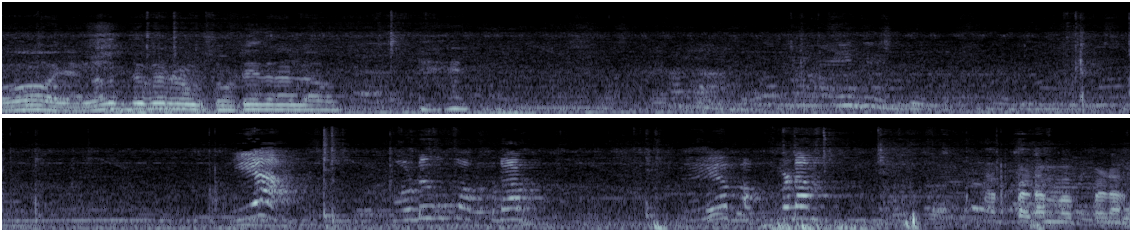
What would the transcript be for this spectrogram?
ഓ ഞങ്ങൾ ഇതൊക്കെ ഷൂട്ട് ചെയ്തല്ലോ പപ്പടം. പപ്പടം.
